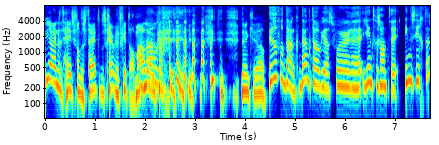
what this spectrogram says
Ja, en het heet van de strijd op de scherm. Ik vind het allemaal Allemaal leuk. Dankjewel. Heel veel dank. Dank Tobias voor eh, je interessante inzichten.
